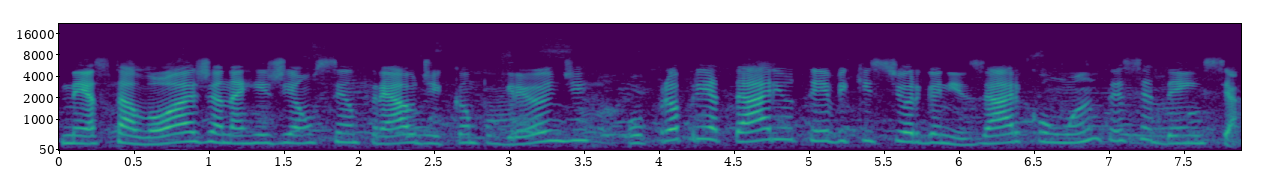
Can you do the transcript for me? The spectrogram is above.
Nesta loja, na região central de Campo Grande, o proprietário teve que se organizar com antecedência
